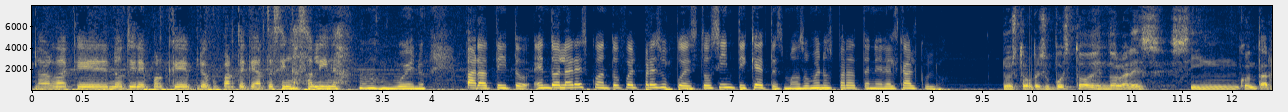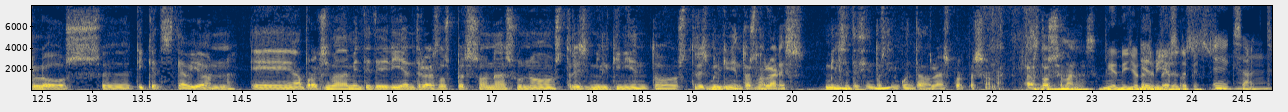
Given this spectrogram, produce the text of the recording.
La verdad que no tiene por qué preocuparte quedarte sin gasolina. Bueno, para Tito, en dólares, ¿cuánto fue el presupuesto sin tiquetes, más o menos para tener el cálculo? Nuestro presupuesto en dólares, sin contar los eh, tickets de avión, eh, aproximadamente te diría entre las dos personas unos 3.500 3.500 dólares, 1.750 dólares por persona, las dos semanas. 10 millones, 10 de, millones de pesos. pesos. Exacto.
